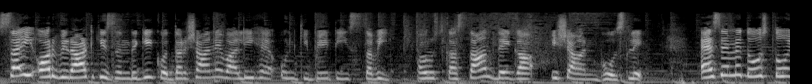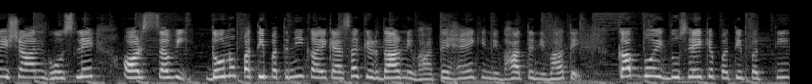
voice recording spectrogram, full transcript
सई और विराट की ज़िंदगी को दर्शाने वाली है उनकी बेटी सवी और उसका साथ देगा ईशान भोसले। ऐसे में दोस्तों, ईशान भोसले और सवी दोनों पति पत्नी का एक ऐसा किरदार निभाते हैं कि निभाते निभाते कब वो एक दूसरे के पति पत्नी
